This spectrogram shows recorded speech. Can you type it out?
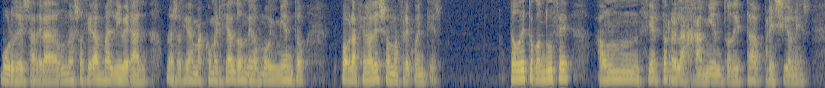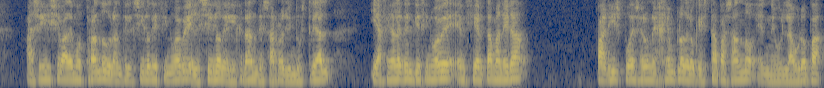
burguesa, de una sociedad más liberal, una sociedad más comercial donde los movimientos poblacionales son más frecuentes. Todo esto conduce a un cierto relajamiento de estas presiones. Así se va demostrando durante el siglo XIX, el siglo del gran desarrollo industrial, y a finales del XIX, en cierta manera, París puede ser un ejemplo de lo que está pasando en la Europa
